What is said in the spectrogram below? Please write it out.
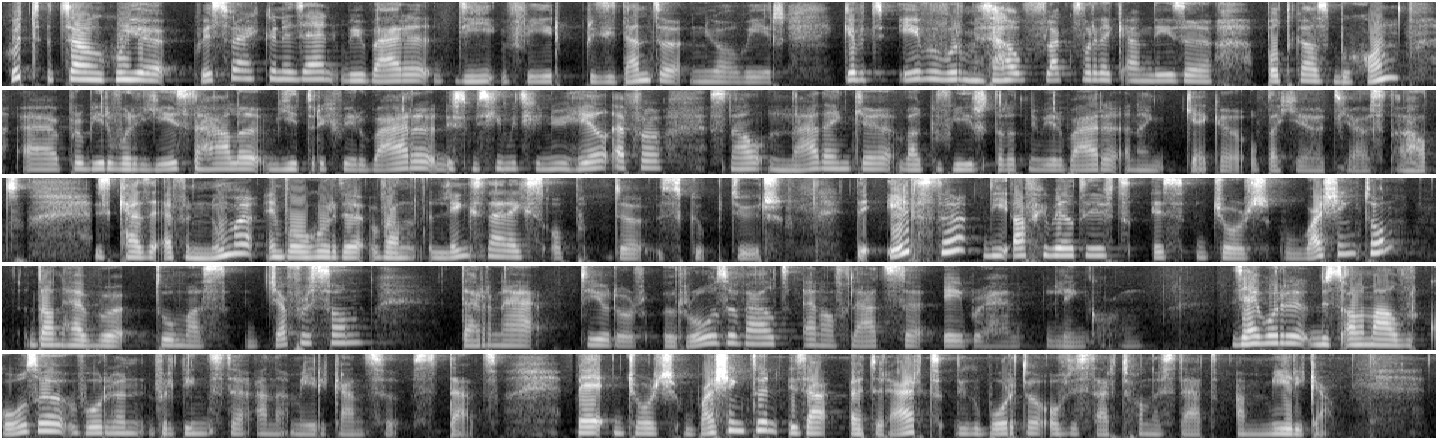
Goed, het zou een goede quizvraag kunnen zijn. Wie waren die vier presidenten nu alweer? Ik heb het even voor mezelf, vlak voordat ik aan deze podcast begon, uh, proberen voor de geest te halen wie het terug weer waren. Dus misschien moet je nu heel even snel nadenken welke vier dat het nu weer waren en dan kijken of dat je het juist had. Dus ik ga ze even noemen in volgorde van links naar rechts op de sculptuur. De eerste die afgebeeld heeft is George Washington. Dan hebben we Thomas Jefferson, daarna Theodore Roosevelt en als laatste Abraham Lincoln. Zij worden dus allemaal verkozen voor hun verdiensten aan de Amerikaanse staat. Bij George Washington is dat uiteraard de geboorte of de start van de staat Amerika.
